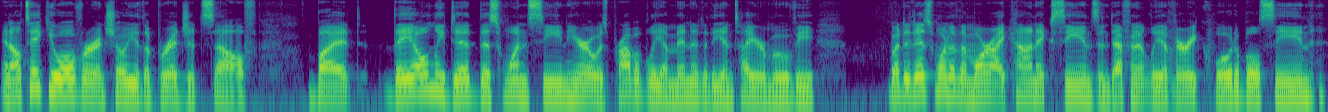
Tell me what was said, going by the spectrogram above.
And I'll take you over and show you the bridge itself. But they only did this one scene here. It was probably a minute of the entire movie, but it is one of the more iconic scenes and definitely a very quotable scene.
